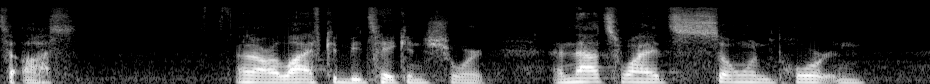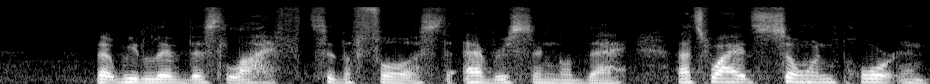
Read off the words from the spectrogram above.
to us and our life could be taken short. And that's why it's so important that we live this life to the fullest every single day. That's why it's so important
